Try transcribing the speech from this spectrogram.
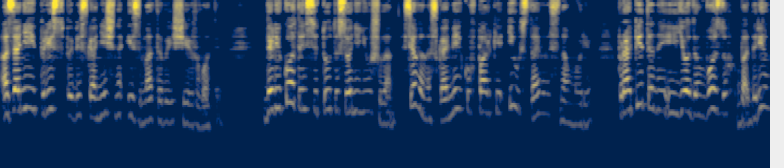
а за ней приступы бесконечно изматывающей рвоты. Далеко от института Соня не ушла, села на скамейку в парке и уставилась на море. Пропитанный йодом воздух бодрил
